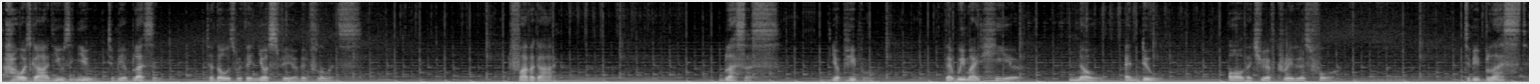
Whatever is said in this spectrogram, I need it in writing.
How is God using you to be a blessing to those within your sphere of influence? Father God, bless us, your people, that we might hear, know, and do all that you have created us for. To be blessed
